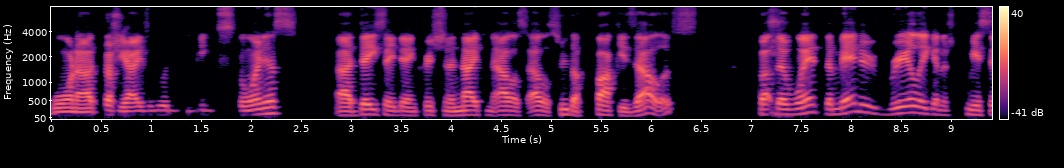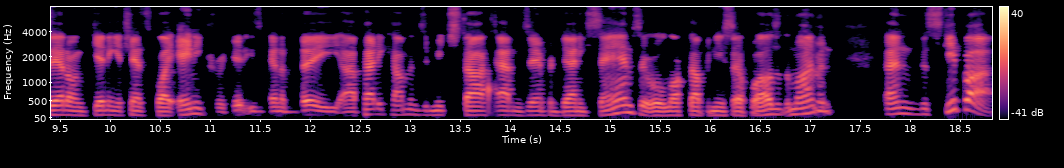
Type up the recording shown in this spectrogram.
Warner, Joshy Hazlewood, Big Stoinis, uh, DC Dan Christian, and Nathan Alice. Alice, who the fuck is Alice? But the went the men who really going to miss out on getting a chance to play any cricket is going to be uh, Paddy Cummins and Mitch Starc, Adam Zampa, and Danny Sams. They're all locked up in New South Wales at the moment. And the skipper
